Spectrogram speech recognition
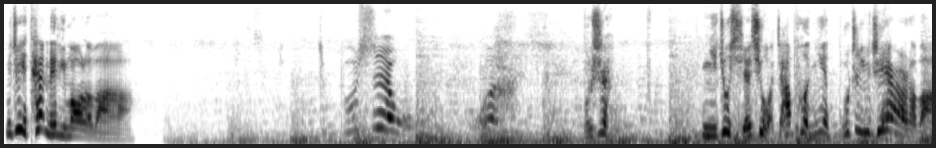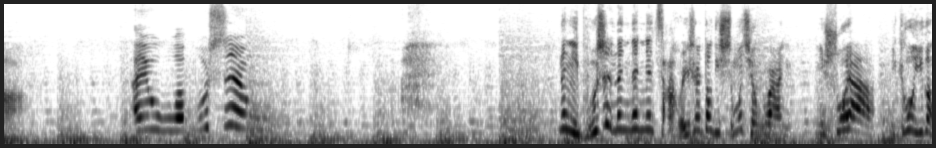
你这也太没礼貌了吧！这不是我，我不是，你就嫌弃我家破，你也不至于这样了吧？哎呦，我不是哎，那你不是？那那那咋回事？到底什么情况啊？你你说呀！你给我一个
